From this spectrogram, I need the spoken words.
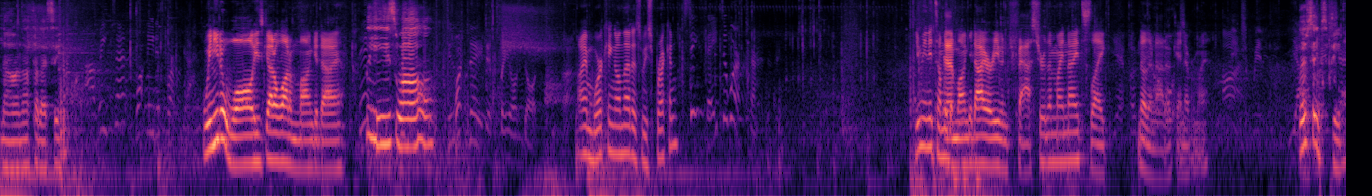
No, not that I see. Arita, what needeth worker? We need a wall. He's got a lot of Mangudai. Please, wall. I am working on that as we sprechen. See Theta worker. You mean to tell me Yeah. the Mangudai are even faster than my knights? Like, no, they're not. Okay, never mind. They're same speed.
